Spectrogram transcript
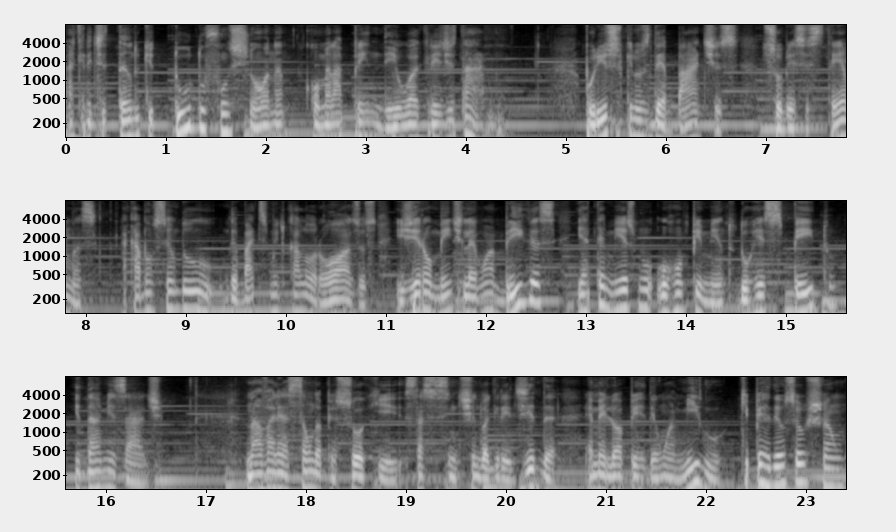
acreditando que tudo funciona como ela aprendeu a acreditar. Por isso que nos debates sobre esses temas acabam sendo debates muito calorosos e geralmente levam a brigas e até mesmo o rompimento do respeito e da amizade. Na avaliação da pessoa que está se sentindo agredida, é melhor perder um amigo que perder o seu chão,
